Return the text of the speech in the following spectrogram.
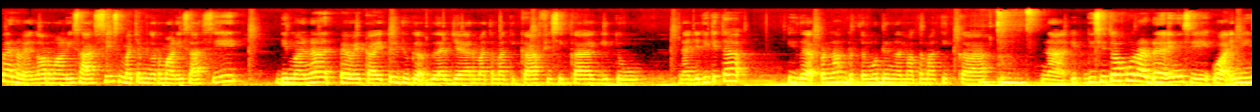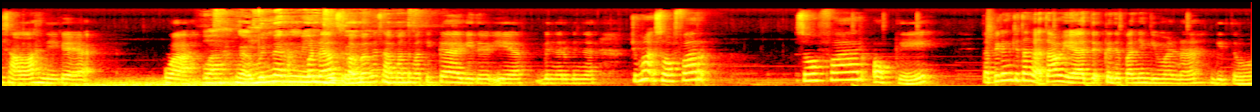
ya namanya normalisasi semacam normalisasi di mana PWK itu juga belajar matematika fisika gitu. Nah jadi kita tidak pernah bertemu dengan matematika. Nah i- di situ aku rada ini sih wah ini salah nih kayak wah. Wah nggak bener nih padahal gitu. suka banget sama matematika gitu. Iya bener-bener. Cuma so far so far oke. Tapi kan kita nggak tahu ya ke depannya gimana gitu.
